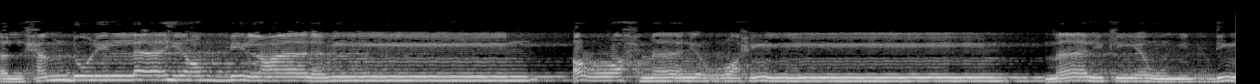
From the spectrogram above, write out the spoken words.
الحمد للہ رب العالمین۔ الرحمن الرحیم مالک یوم الدین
